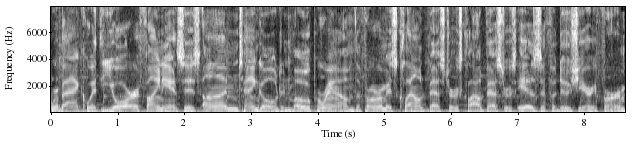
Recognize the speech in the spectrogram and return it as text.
We're back with Your Finances Untangled and Mo Param. The firm is CloudVestors. CloudVestors is a fiduciary firm,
